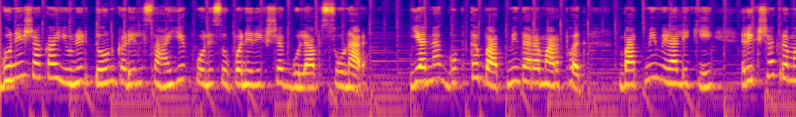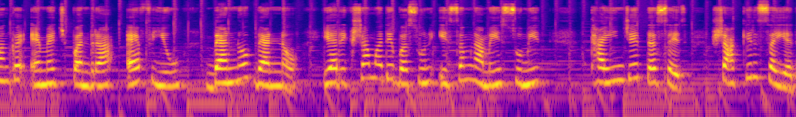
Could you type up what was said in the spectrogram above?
गुन्हे शाखा युनिट दोन कडील सहाय्यक पोलीस उपनिरीक्षक गुलाब सोनार यांना गुप्त बातमीदारामार्फत बातमी मिळाली की रिक्षा क्रमांक एम एच पंधरा एफ यू ब्याण्णव ब्याण्णव या रिक्षामध्ये बसून इसम नामे सुमित थाईंजे तसेच शाकीर सय्यद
